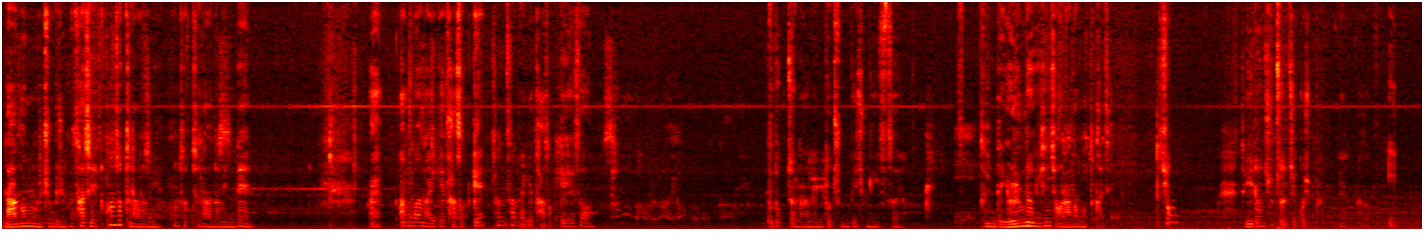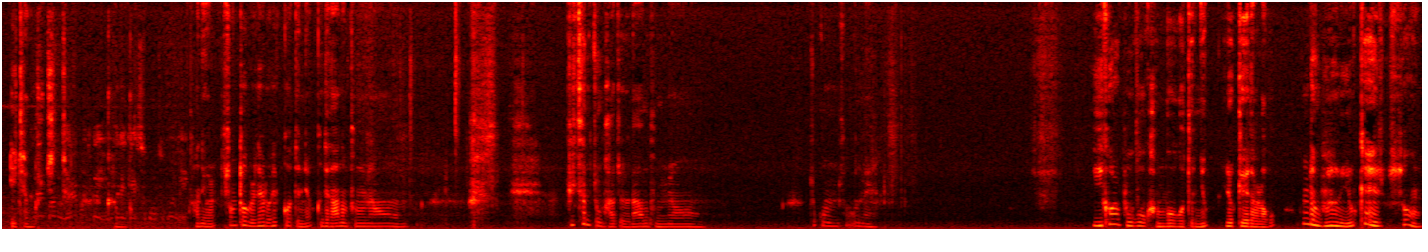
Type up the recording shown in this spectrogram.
나눔을 준비 중이에요 사실 콘서트 나눔이에요 콘서트 나눔인데 아, 악마 날개 다섯 개, 천사 날개 다섯 개 해서 구독자 나눔도 준비 중에 있어요 근데 10명이 신청을 안 하면 어떡하지? 숑! 저 이런 숫자 찍고 싶어요. 이, 이 잼글 진짜. 그런 거. 아니, 손톱을 새로 했거든요? 근데 나는 분명. 비참 좀 가져요. 나는 분명. 조금 서운해. 이걸 보고 간 거거든요? 이렇게 해달라고? 근데 무슨 이렇게 해줬어?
